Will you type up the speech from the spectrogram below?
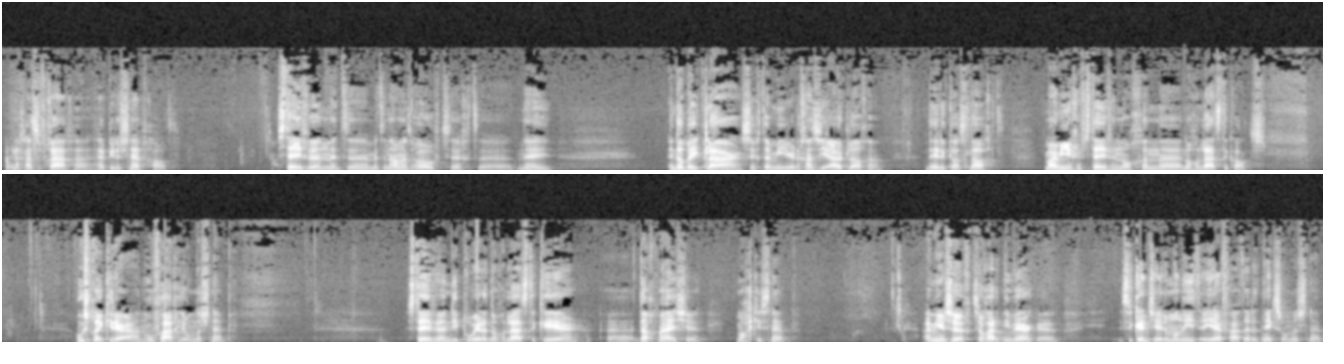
En dan gaan ze vragen, heb je de snap gehad? Steven met, eh, met een hangend hoofd zegt nee. En dan ben je klaar, zegt Amir. Dan gaan ze je uitlachen. De hele klas lacht. Maar Amir geeft Steven nog een, eh, nog een laatste kans. Hoe spreek je daar aan? Hoe vraag je om de snap? Steven die probeert het nog een laatste keer. Eh, dag meisje, mag ik je snap? Amir zucht, zo gaat het niet werken. Ze kent je helemaal niet en jij vraagt uit het niks om de snap.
